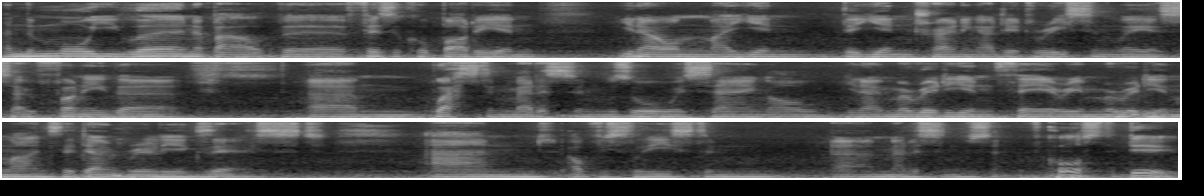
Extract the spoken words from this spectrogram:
and the more you learn about the physical body, and you know, on my yin the yin training I did recently, it's so funny that um, Western medicine was always saying, oh, you know, meridian theory and meridian lines they don't really exist, and obviously Eastern uh, medicine was saying, of course they do.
